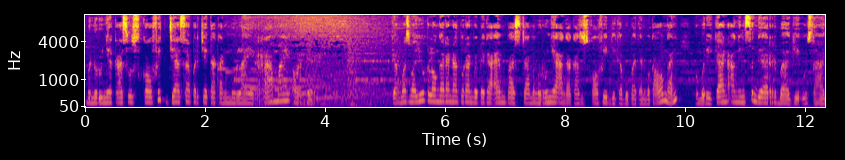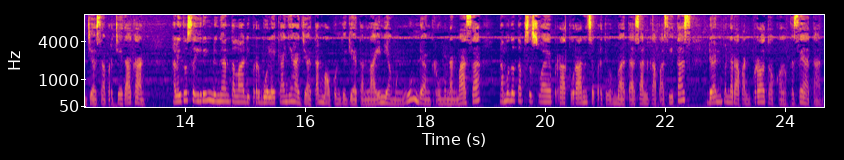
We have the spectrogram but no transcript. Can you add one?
Menurunnya kasus COVID, jasa percetakan mulai ramai order. Gang Mas Bayu, kelonggaran aturan PPKM pasca menurunnya angka kasus COVID di Kabupaten Pekalongan memberikan angin segar bagi usaha jasa percetakan. Hal itu seiring dengan telah diperbolehkannya hajatan maupun kegiatan lain yang mengundang kerumunan massa, namun tetap sesuai peraturan seperti pembatasan kapasitas dan penerapan protokol kesehatan.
